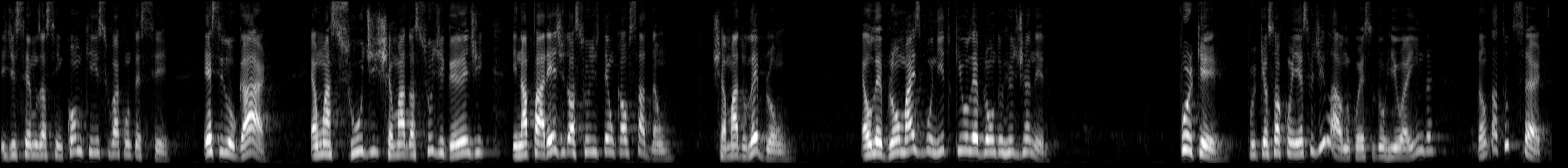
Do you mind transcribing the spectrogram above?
e dissemos assim: como que isso vai acontecer? Esse lugar é um açude chamado Açude Grande, e na parede do açude tem um calçadão, chamado Leblon. É o Leblon mais bonito que o Leblon do Rio de Janeiro. Por quê? Porque eu só conheço de lá, eu não conheço do Rio ainda, então está tudo certo.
